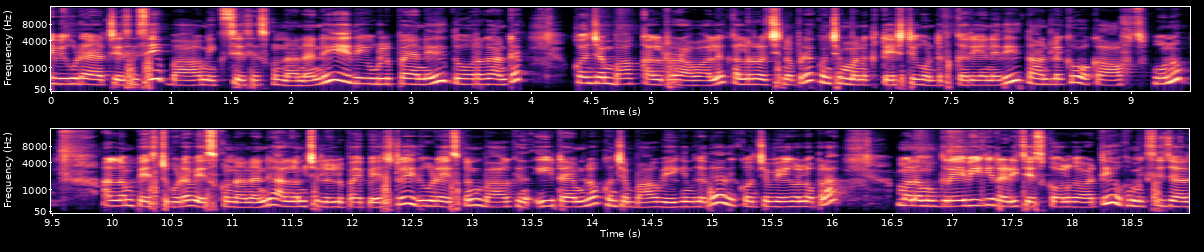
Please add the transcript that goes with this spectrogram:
ఇవి కూడా యాడ్ చేసేసి బాగా మిక్స్ చేసేసుకున్నానండి. ఇది ఉల్లిపాయ అనేది దూరగా అంటే కొంచెం బాగా కలర్ రావాలి. కలర్ వచ్చినప్పుడే కొంచెం మనకు టేస్టీగా ఉంటుంది కర్రీ అనేది. దాంట్లోకి ఒక హాఫ్ స్పూను అల్లం పేస్ట్ కూడా వేసుకున్నానండి. అల్లం చిల్లుల్లిపాయ పేస్ట్ ఇది కూడా వేసుకొని బాగా ఈ టైంలో కొంచెం బాగా వేగింది కదా అది కొంచెం వేగే లోపల మనము గ్రేవీకి రెడీ చేసుకోవాలి కాబట్టి ఒక మిక్సీ జార్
